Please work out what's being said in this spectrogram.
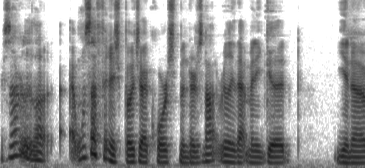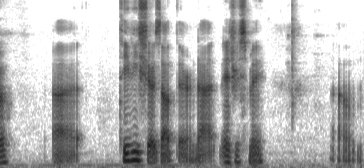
There's not really a lot. Of, once I finish BoJack Horseman, there's not really that many good, you know, uh, TV shows out there that interest me. Um,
